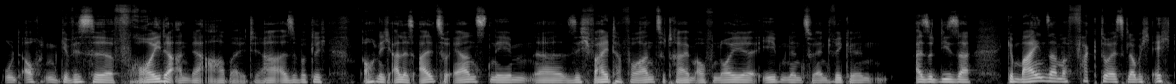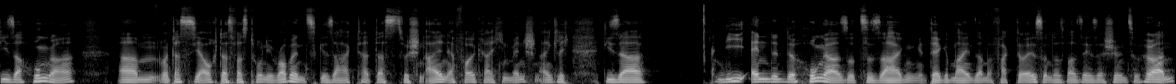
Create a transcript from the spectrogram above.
und auch eine gewisse Freude an der Arbeit. Ja, also wirklich auch nicht alles allzu ernst nehmen, äh, sich weiter voranzutreiben, auf neue Ebenen zu entwickeln. Also dieser gemeinsame Faktor ist, glaube ich, echt dieser Hunger. Ähm, und das ist ja auch das, was Tony Robbins gesagt hat, dass zwischen allen erfolgreichen Menschen eigentlich dieser nie endende Hunger sozusagen der gemeinsame Faktor ist und das war sehr, sehr schön zu hören.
